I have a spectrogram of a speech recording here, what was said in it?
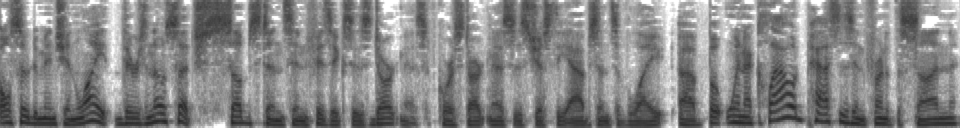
Also to mention light, there's no such substance in physics as darkness. Of course, darkness is just the absence of light. Uh, but when a cloud passes in front of the sun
